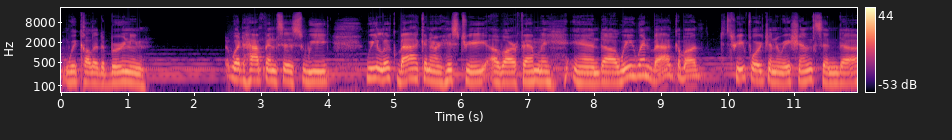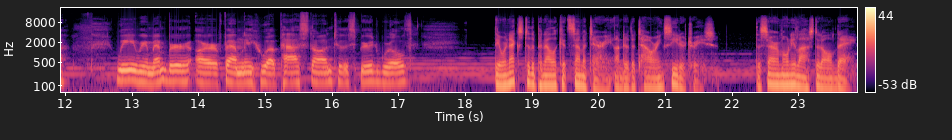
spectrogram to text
We call it a burning. What happens is we we look back in our history of our family, and uh, we went back about three, four generations, and uh, we remember our family who have passed on to the spirit world. They were next to the Penelakut Cemetery under the towering cedar trees. The ceremony lasted all day.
